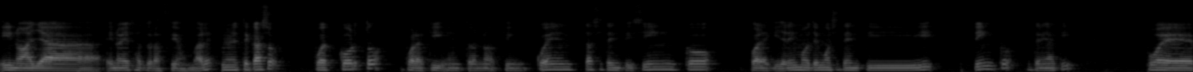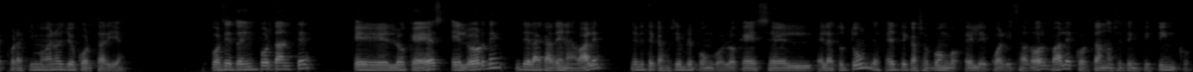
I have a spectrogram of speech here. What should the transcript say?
y no haya, y no haya saturación, ¿vale? En este caso, pues corto por aquí, en torno a 50, 75, por aquí, ya mismo tengo 75, lo tenía aquí, pues por aquí más o menos yo cortaría. Por cierto, es importante eh, lo que es el orden de la cadena, ¿vale? en este caso siempre pongo lo que es el, el. En este caso pongo el ecualizador, ¿vale? Cortando 75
